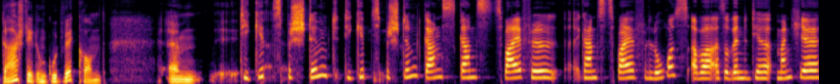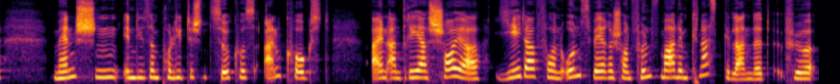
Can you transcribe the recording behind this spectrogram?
dasteht und gut wegkommt? Ähm, die gibt's bestimmt, die gibt's bestimmt ganz, ganz zweifel, ganz zweifellos. Aber also wenn du dir manche Menschen in diesem politischen Zirkus anguckst, ein Andreas Scheuer, jeder von uns wäre schon fünfmal im Knast gelandet für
